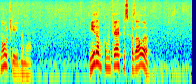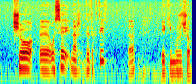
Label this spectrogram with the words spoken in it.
Ну окей, йдемо. Мені там в коментарях підсказали, що е, ось наш детектив, да, який мужичок,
